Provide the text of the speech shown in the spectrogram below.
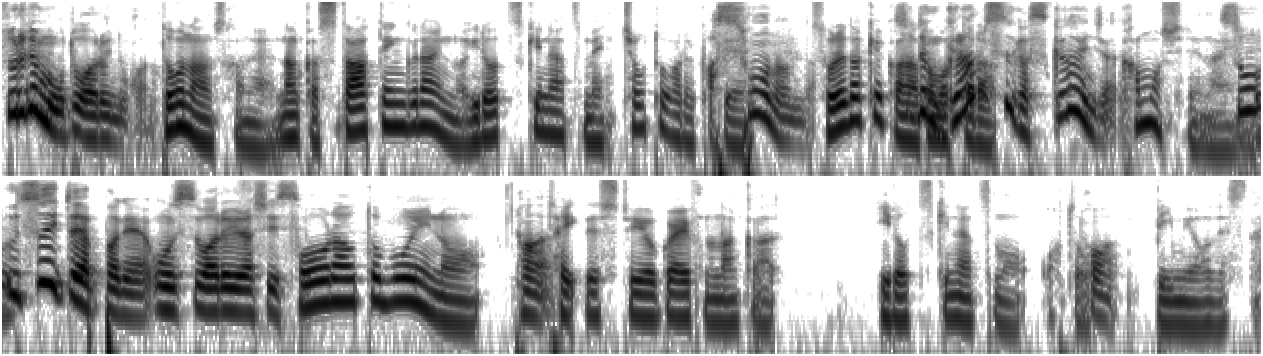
それでも音悪いのかな？どうなんですかね？なんかスターティングラインの色付きのやつめっちゃ音悪くあてそうなんだ。それだけかなでもと思ったらグラム数が少ないんじゃない？かもしれない、ね、そう薄いとやっぱね音質悪いらしいですフよ、ォールアウトボーイのはい。Take This to Your Grave のなんか色付きのやつも音は微妙ですね。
